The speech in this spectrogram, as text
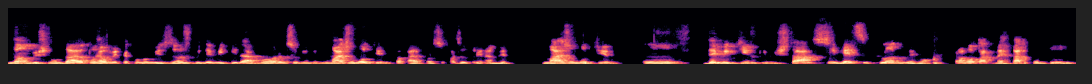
não, bicho, não dá. Eu estou realmente economizando. Fui demitido agora. Eu digo, mais um motivo, cara, para você fazer o treinamento. Mais um motivo. Um demitido que está se reciclando, meu irmão, para voltar para o mercado com tudo.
